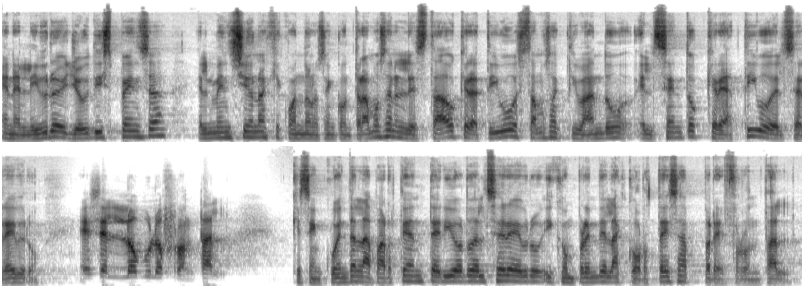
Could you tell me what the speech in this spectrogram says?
En el libro de Joe Dispensa, él menciona que cuando nos encontramos en el estado creativo estamos activando el centro creativo del cerebro. Es el lóbulo frontal que se encuentra en la parte anterior del cerebro y comprende la corteza prefrontal.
